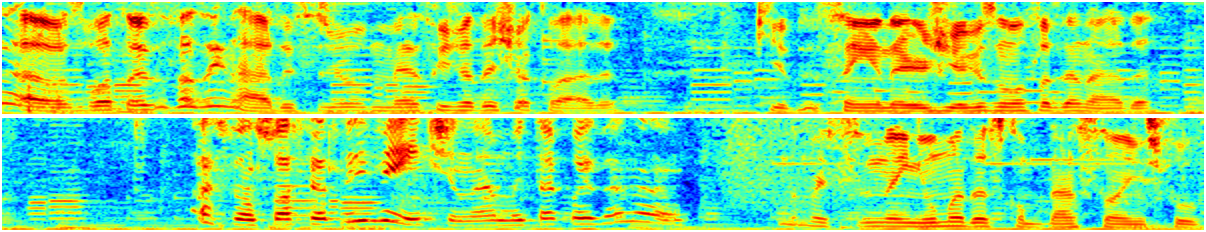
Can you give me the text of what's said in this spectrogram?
Ah, os botões não fazem nada, isso o mestre já deixou claro. Que sem energia eles não vão fazer nada. Ah, são só 120, não é muita coisa não. Não, mas se nenhuma das combinações, tipo,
